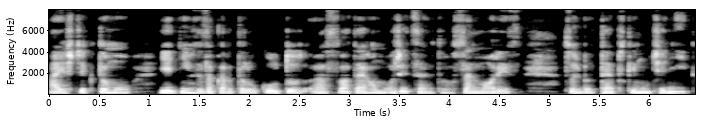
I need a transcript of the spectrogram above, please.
a ještě k tomu jedním ze zakladatelů kultu svatého Mořice, toho Sen Moris, což byl tébský mučedník.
